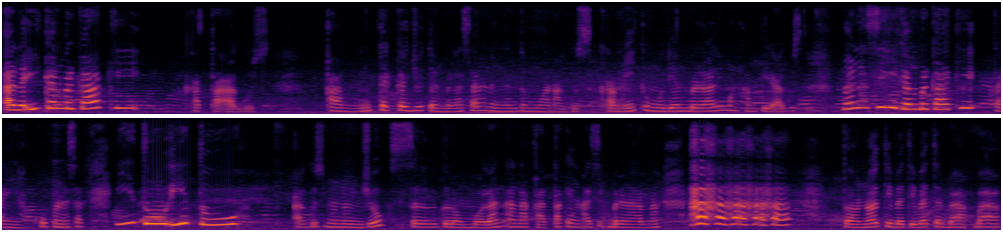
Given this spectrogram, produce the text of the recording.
ada ikan berkaki, kata Agus. Kami terkejut dan penasaran dengan temuan Agus. Kami kemudian berlari menghampiri Agus. Mana sih ikan berkaki? Tanyaku penasaran. Itu, itu. Agus menunjuk segerombolan anak katak yang asik berenang-renang. Tono tiba-tiba terbahak-bahak.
